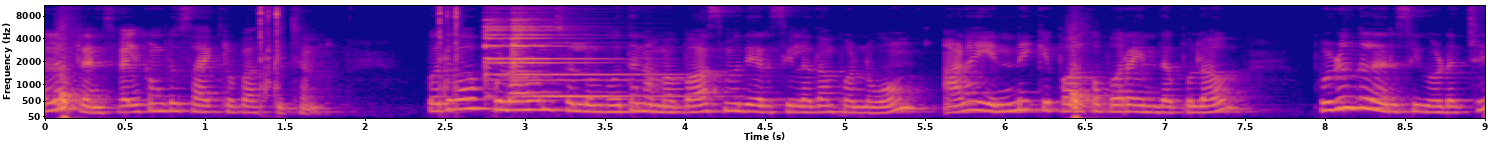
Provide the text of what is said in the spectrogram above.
Hello friends welcome to Sai Kripa's kitchen பொதுவாக புலாவ்னு சொல்லும்போது நம்ம பாஸ்மதி அரிசியில் தான் பண்ணுவோம். ஆனால் இன்றைக்கி பார்க்க போகிற இந்த புலாவ்? புழுங்கல் அரிசி உடைச்சி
